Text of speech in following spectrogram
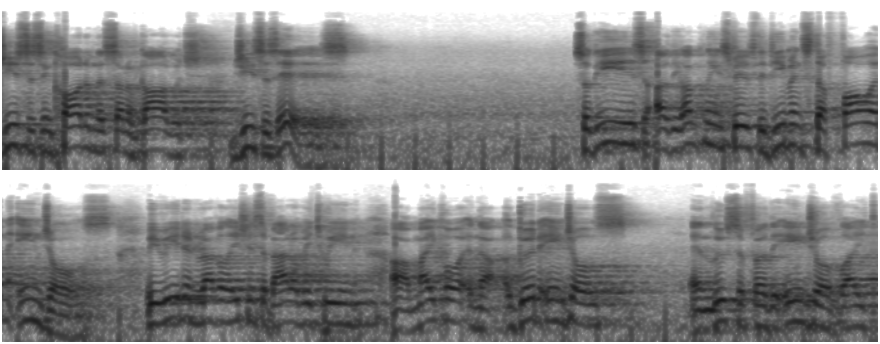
Jesus and called him the Son of God, which Jesus is. So these are the unclean spirits, the demons, the fallen angels. We read in Revelations the battle between uh, Michael and the good angels and Lucifer, the angel of light,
